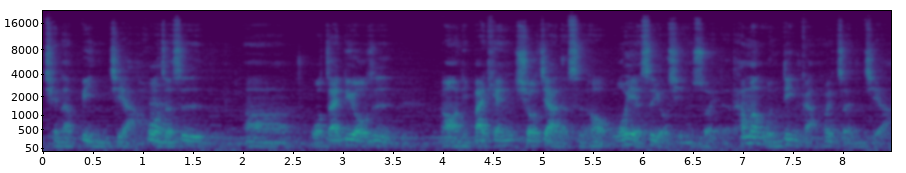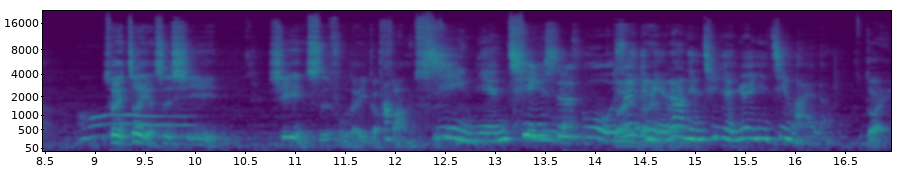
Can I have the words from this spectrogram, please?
请了病假，嗯或者是、呃我在六日。哦，礼拜天休假的时候，我也是有薪水的，他们稳定感会增加。哦所以这也是吸引吸引师傅的一个方式。吸引年轻师傅，所以你们也让年轻人愿意进来了。对，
